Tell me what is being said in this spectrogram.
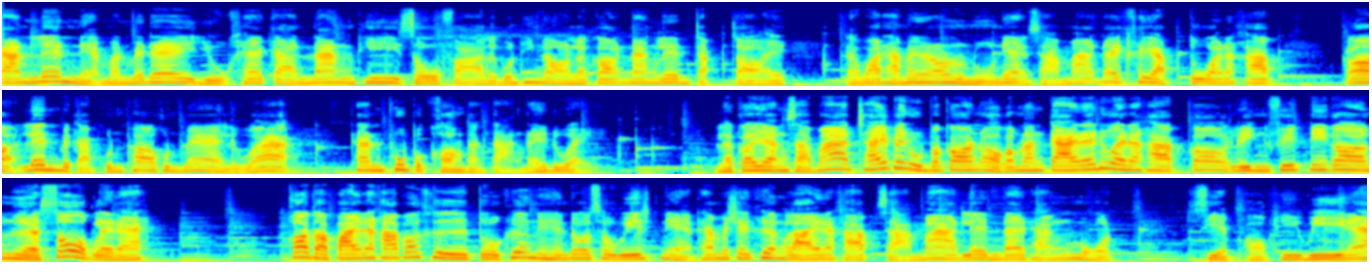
การเล่นเนี่ยมันไม่ได้อยู่แค่การนั่งที่โซฟาหรือบนที่นอนแล้วก็นั่งเล่นจับจอย แต่ว่าทำให้น้องหนูๆเนี่ยสามารถได้ขยับตัวนะครับ ก็เล่นไปกับคุณพ่อคุณแม่หรือว่าท่านผู้ปกครองต่างๆ ได้ด้วย แล้วก็ยังสามารถใช้เป็นอุปกรณ์ออกกำลังกายได้ด้วยนะครับ ก็ริงฟิตนี่ก็เหงื่อโซกเลยนะ ข้อต่อไปนะครับก็คือตัวเครื่อง Nintendo Switch เนี่ย ถ้าไม่ใช่เครื่องไลน์นะครับ สามารถเล่นได้ทั้งโหมดเสียบออกทีวีนะ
